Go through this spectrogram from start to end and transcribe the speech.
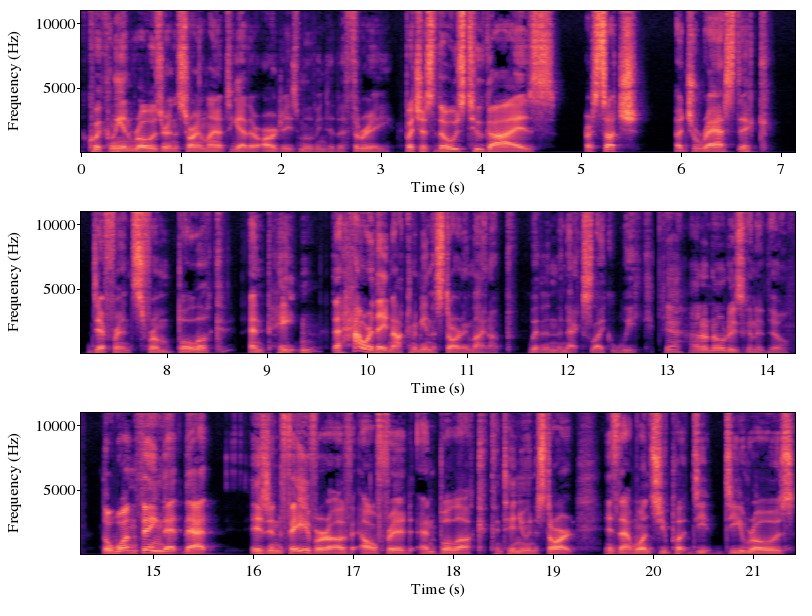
Quickley and Rose are in the starting lineup together, RJ's moving to the three. But just those two guys are such a drastic difference from Bullock and Payton that how are they not going to be in the starting lineup within the next like week? Yeah, I don't know what he's gonna do. The one thing that that is in favor of Elfrid and Bullock continuing to start is that once you put D, D Rose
